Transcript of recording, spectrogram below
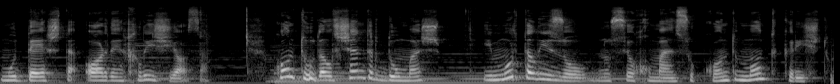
modesta ordem religiosa. Contudo, Alexandre Dumas imortalizou no seu romance O Conde Monte Cristo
